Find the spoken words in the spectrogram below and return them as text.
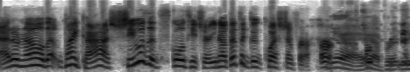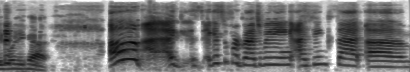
I don't know. That my gosh, she was a school teacher. You know, that's a good question for her. Yeah, yeah, Brittany, what do you got? Um, I, I guess- I guess before graduating, I think that um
